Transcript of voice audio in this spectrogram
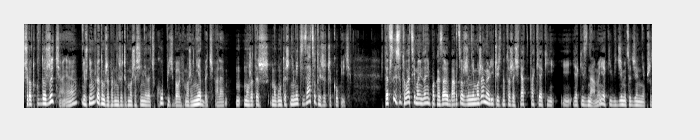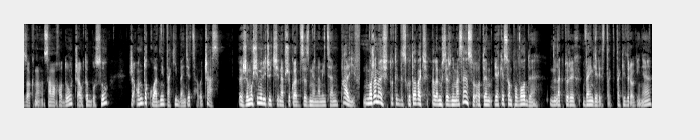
środków do życia, nie? Już nie mówię o tym, że pewnych rzeczy może się nie dać kupić, bo ich może nie być, ale może też, mogą też nie mieć za co tych rzeczy kupić. Te wszystkie sytuacje moim zdaniem pokazały bardzo, że nie możemy liczyć na to, że świat taki, jaki, jaki znamy, jaki widzimy codziennie przez okno samochodu czy autobusu, że on dokładnie taki będzie cały czas że musimy liczyć się na przykład ze zmianami cen paliw. Możemy się tutaj dyskutować, ale myślę, że nie ma sensu o tym, jakie są powody, dla których węgiel jest tak, taki drogi, nie?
